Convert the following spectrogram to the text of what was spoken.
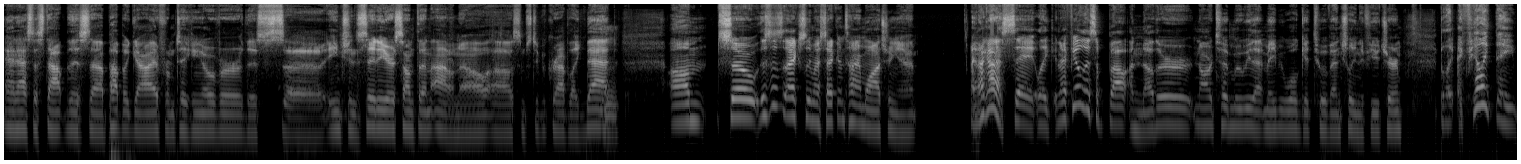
and has to stop this uh, puppet guy from taking over this uh, ancient city or something. I don't know, uh, some stupid crap like that. Um, so this is actually my second time watching it, and I gotta say, like, and I feel this about another Naruto movie that maybe we'll get to eventually in the future, but like, I feel like they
